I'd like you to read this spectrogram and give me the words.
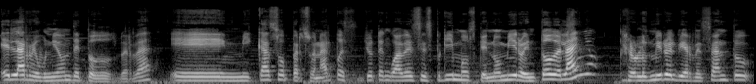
es la reunión de todos, ¿verdad? En mi caso personal, pues yo tengo a veces primos que no miro en todo el año, pero los miro el Viernes Santo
